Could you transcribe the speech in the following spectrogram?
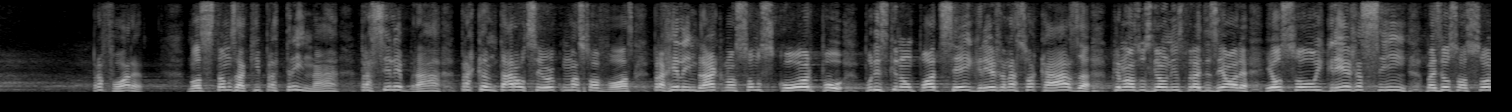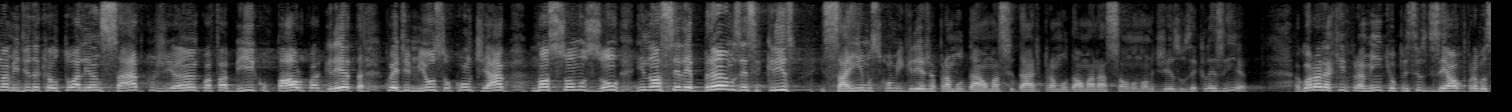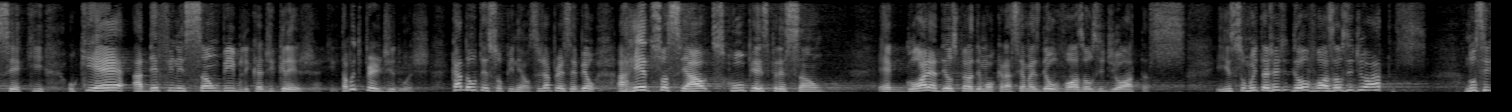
para fora. Nós estamos aqui para treinar, para celebrar, para cantar ao Senhor com uma só voz, para relembrar que nós somos corpo, por isso que não pode ser igreja na sua casa, porque nós nos reunimos para dizer: olha, eu sou igreja sim, mas eu só sou na medida que eu estou aliançado com o Jean, com a Fabi, com o Paulo, com a Greta, com o Edmilson, com o Tiago, nós somos um e nós celebramos esse Cristo e saímos como igreja para mudar uma cidade, para mudar uma nação no nome de Jesus, Eclesia. Agora olha aqui para mim que eu preciso dizer algo para você aqui. O que é a definição bíblica de igreja? Está muito perdido hoje. Cada um tem sua opinião. Você já percebeu? A rede social, desculpe a expressão, é glória a Deus pela democracia, mas deu voz aos idiotas. E isso muita gente deu voz aos idiotas.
